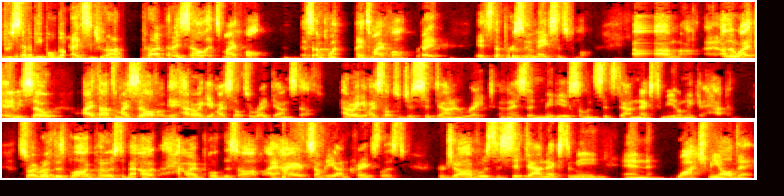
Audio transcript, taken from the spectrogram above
percent of people don't execute on a product that I sell, it's my fault. At some point, it's my fault, right? It's the person who makes its fault. Um, otherwise, anyway, so I thought to myself, okay, how do I get myself to write down stuff? How do I get myself to just sit down and write? And I said, maybe if someone sits down next to me, it'll make it happen. So I wrote this blog post about how I pulled this off. I hired somebody on Craigslist. Her job was to sit down next to me and watch me all day.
